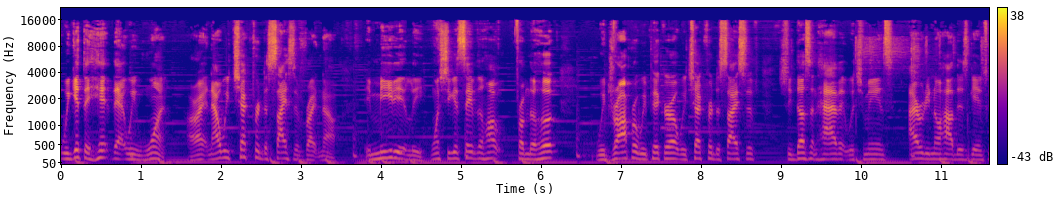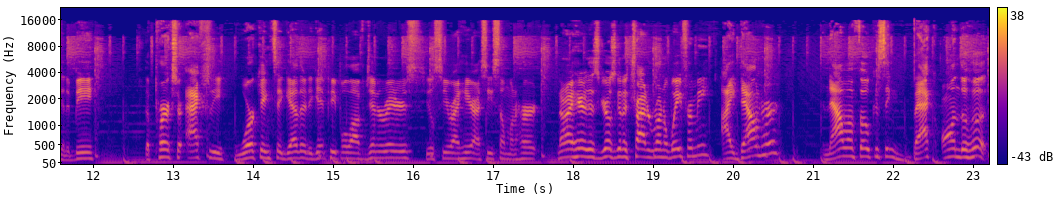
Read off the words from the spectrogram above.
we get the hit that we want. All right, now we check for decisive right now. Immediately, once she gets saved from the hook, we drop her, we pick her up, we check for decisive. She doesn't have it, which means I already know how this game's gonna be. The perks are actually working together to get people off generators. You'll see right here, I see someone hurt. Now right here, this girl's gonna try to run away from me. I down her. Now I'm focusing back on the hook.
